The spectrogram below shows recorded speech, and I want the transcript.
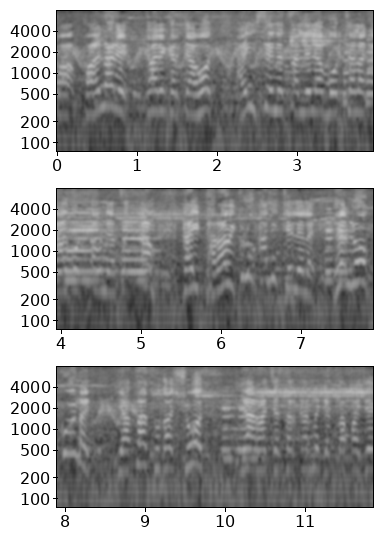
पा पाळणारे कार्यकर्ते आहोत. अहिंसेने चाललेल्या मोर्चाला गाळबोट लावण्याचं काम काही ठराविक लोकांनी केलेलं आहे. हे लोक कोण आहेत? याचा सुद्धा शोध या राज्य सरकारनं घेतला पाहिजे.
